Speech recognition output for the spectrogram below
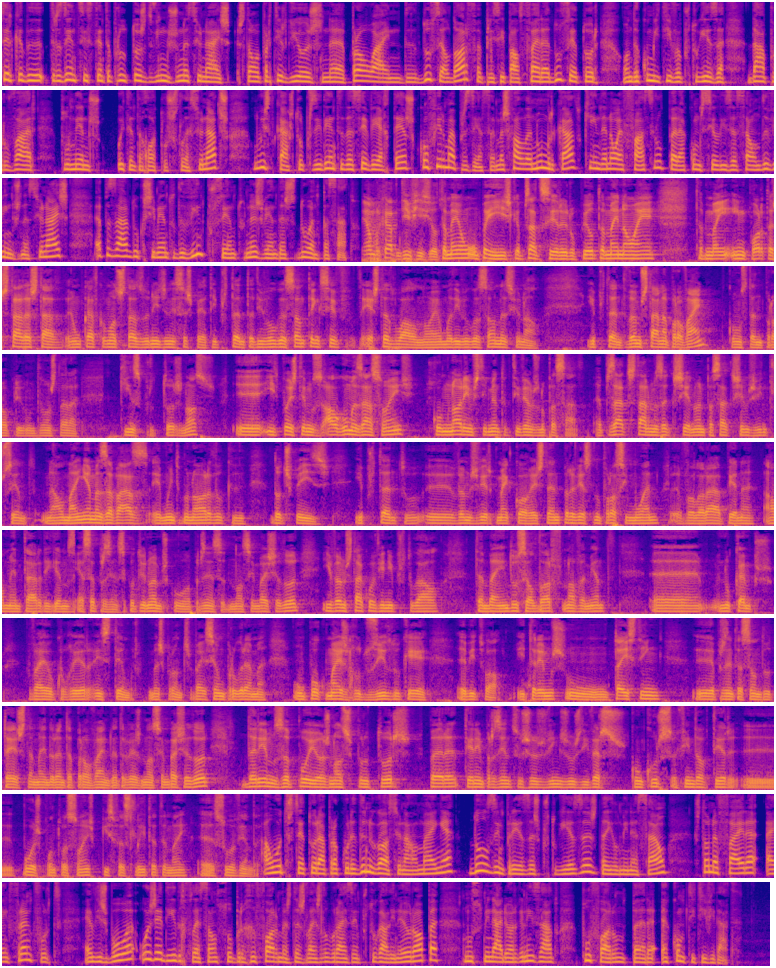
Cerca de 370 produtores de vinhos nacionais estão a partir de hoje na ProWine de Düsseldorf, a principal feira do setor, onde a comitiva portuguesa dá a provar pelo menos 80 rótulos selecionados. Luís de Castro, presidente da CVR Tejo, confirma a presença, mas fala num mercado que ainda não é fácil para a comercialização de vinhos nacionais, apesar do crescimento de 20% nas vendas do ano passado. É um mercado difícil. Também é um país que, apesar de ser europeu, também não é, também importa Estado a Estado. É um bocado como os Estados Unidos nesse aspecto. E, portanto, a divulgação tem que ser estadual, não é uma divulgação nacional. E, portanto, vamos estar na Provine, com um stand próprio onde vão estar 15 produtores nossos, e depois temos algumas ações com menor investimento do que tivemos no passado. Apesar de estarmos a crescer, no ano passado crescemos 20% na Alemanha, mas a base é muito menor do que de outros países. E, portanto, eh, vamos ver como é que corre este ano para ver se no próximo ano valerá a pena aumentar, digamos, essa presença. Continuamos com a presença do nosso embaixador e vamos estar com a Vini Portugal também em Düsseldorf, novamente, eh, no campus que vai ocorrer em setembro. Mas pronto, vai ser um programa um pouco mais reduzido do que é habitual. E teremos um tasting, eh, apresentação do teste também durante a Provine, através do nosso embaixador. Daremos apoio aos nossos produtores para terem presentes os seus vinhos nos diversos concursos, a fim de obter eh, boas pontuações, porque isso facilita também a sua venda. Há outro setor à procura de negócio na Alemanha. 12 empresas portuguesas da iluminação estão na feira em Frankfurt. Em Lisboa, hoje é dia de reflexão sobre reformas das leis laborais em Portugal e na Europa, num seminário organizado pelo Fórum para a Competitividade.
